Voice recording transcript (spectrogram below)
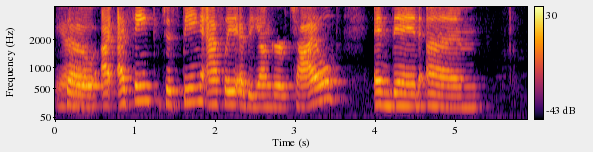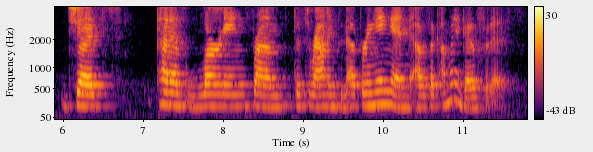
Yeah. So I, I think just being an athlete as a younger child and then um, just kind of learning from the surroundings and upbringing and I was like, I'm gonna go for this.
